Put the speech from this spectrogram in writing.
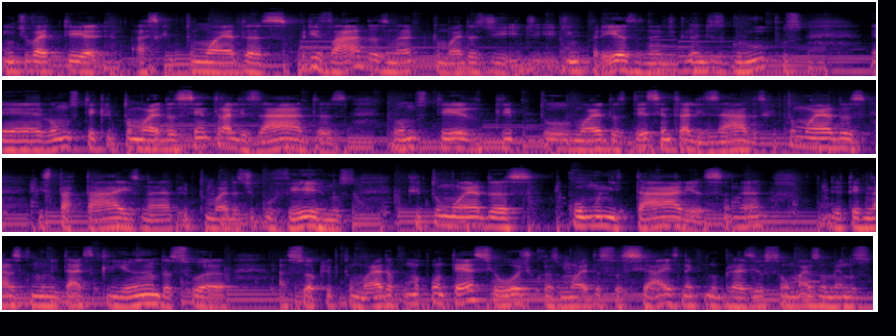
A gente vai ter as criptomoedas privadas, né, criptomoedas de, de, de empresas, né, de grandes grupos, é, vamos ter criptomoedas centralizadas, vamos ter criptomoedas descentralizadas, criptomoedas estatais, né, criptomoedas de governos, criptomoedas comunitárias, né, determinadas comunidades criando a sua, a sua criptomoeda, como acontece hoje com as moedas sociais, né, que no Brasil são mais ou menos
